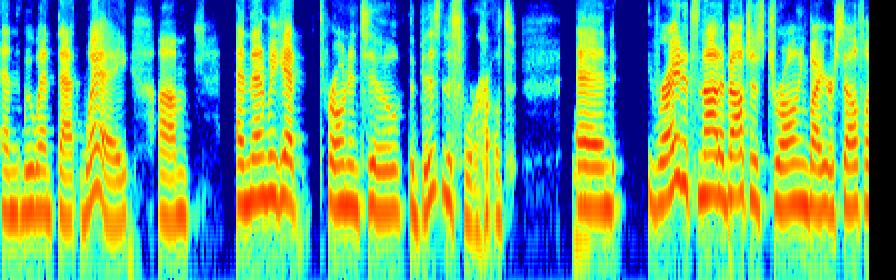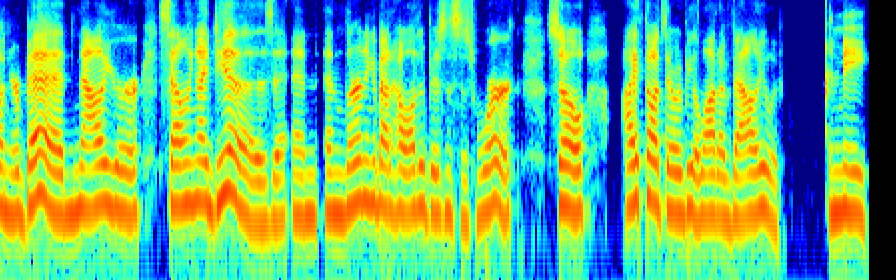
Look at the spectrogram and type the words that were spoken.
and we went that way. Um, and then we get thrown into the business world. Mm. And right it's not about just drawing by yourself on your bed now you're selling ideas and and learning about how other businesses work so I thought there would be a lot of value in me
